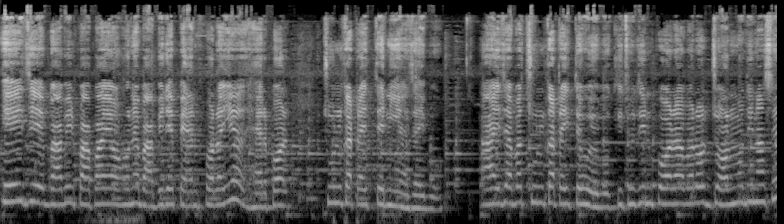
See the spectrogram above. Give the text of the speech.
এই যে বাবির পাপায় অহনে বাবিরে প্যান্ট পরাইয়া এরপর চুল কাটাইতে নিয়ে যাইব। আজ আবার চুল কাটাইতে হইব। কিছুদিন পর আবার ওর জন্মদিন আছে।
